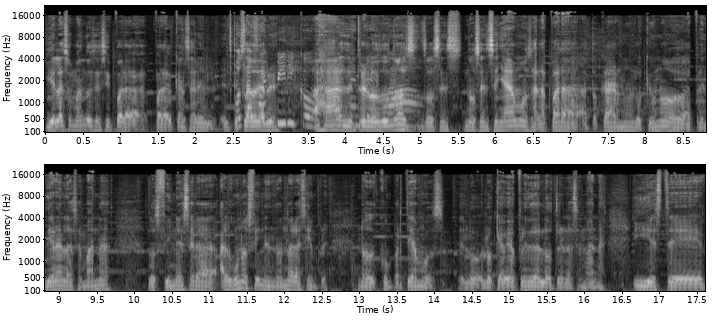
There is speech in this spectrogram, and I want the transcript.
y él asomándose así para, para alcanzar el, el O sea, teclado de fue arriba. empírico. Ajá, entre los dos nos, wow. nos, ens- nos enseñábamos a la par a, a tocar, ¿no? Lo que uno aprendiera en la semana, los fines era, algunos fines, no, no era siempre, nos compartíamos lo, lo que había aprendido el otro en la semana. Y este,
